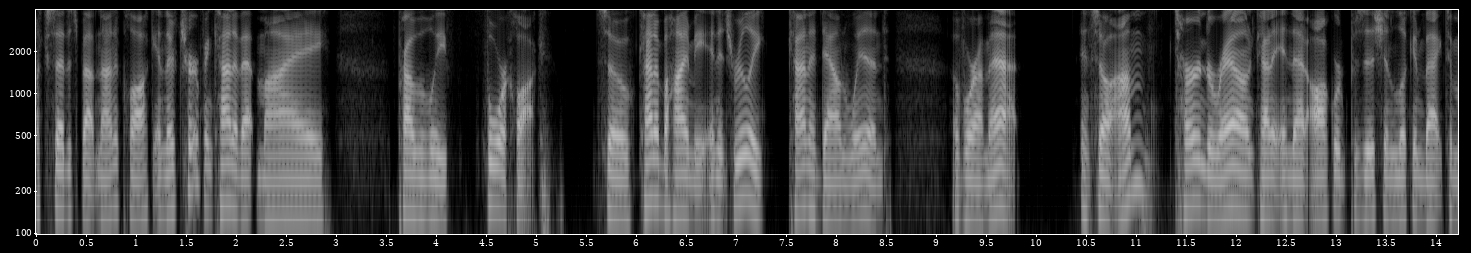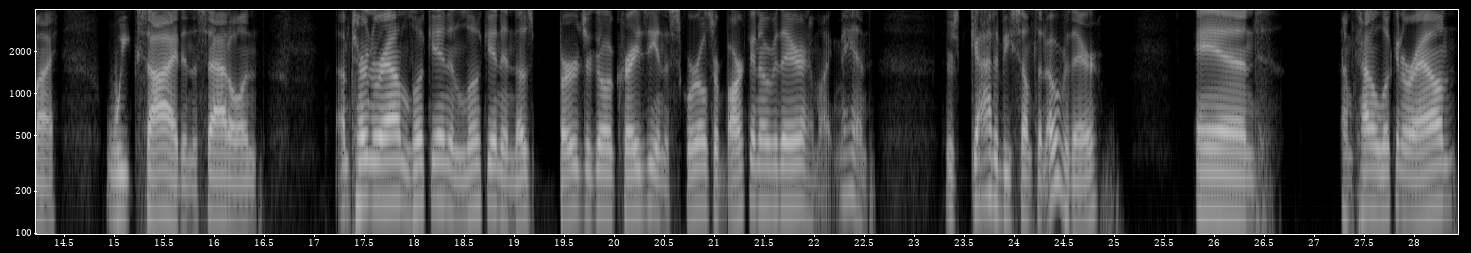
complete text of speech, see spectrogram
like I said, it's about nine o'clock and they're chirping kind of at my probably four o'clock. So kind of behind me and it's really kind of downwind of where I'm at. And so I'm turned around kind of in that awkward position looking back to my weak side in the saddle and I'm turned around looking and looking and those birds are going crazy and the squirrels are barking over there and I'm like, "Man, there's got to be something over there." And I'm kind of looking around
